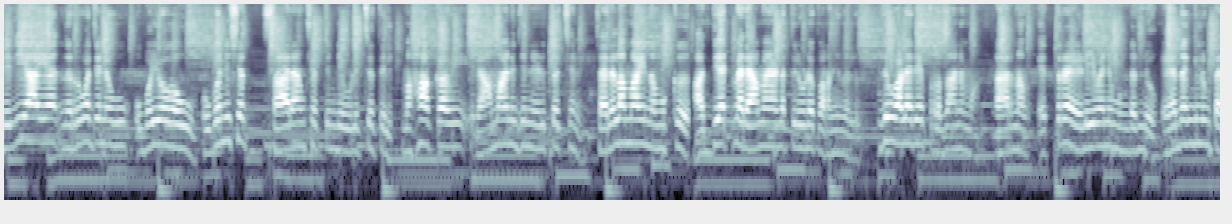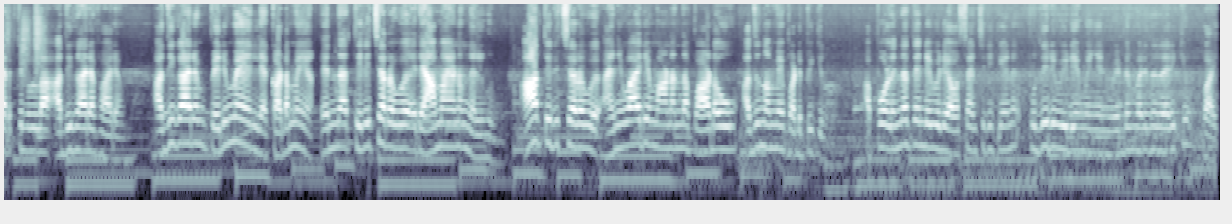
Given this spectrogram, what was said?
ശരിയായ നിർവചനവും ഉപയോഗവും ഉപനിഷത്ത് സാരാംശത്തിന്റെ വെളിച്ചത്തിൽ മഹാകവി രാമാനുജൻ എഴുത്തച്ഛൻ സരളമായി നമുക്ക് അധ്യാത്മ രാമായണത്തിലൂടെ പറഞ്ഞു നൽകും. ഇത് വളരെ പ്രധാനമാണ്. കാരണം എത്ര എളിയവനുമുണ്ടല്ലോ. ഏതെങ്കിലും തരത്തിലുള്ള അധികാരഭാരം അധികാരം പെരുമയല്ല കടമയാണ് എന്ന തിരിച്ചറിവ് രാമായണം നൽകുന്നു. ആ തിരിച്ചറിവ് അനിവാര്യമാണെന്ന പാഠവും അത് നമ്മെ പഠിപ്പിക്കുന്നു. അപ്പോൾ ഇന്നത്തെ വീഡിയോ അവസാനിച്ചിരിക്കുകയാണ്. പുതിയൊരു വീഡിയോ ഞാൻ വീണ്ടും വരുന്നതായിരിക്കും. ബൈ.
